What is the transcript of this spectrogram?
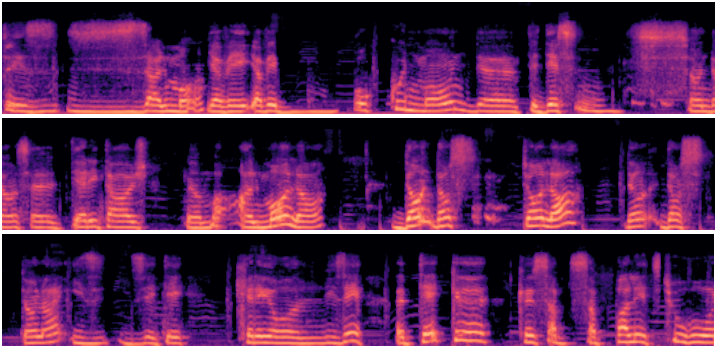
des Allemands. Il y avait, il y avait beaucoup de monde de, de descendance d'héritage euh, allemand là. Dans, dans ce temps-là, dans, dans ce temps-là, ils, étaient créolisés. Euh, peut-être que, que ça, ça parlait toujours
